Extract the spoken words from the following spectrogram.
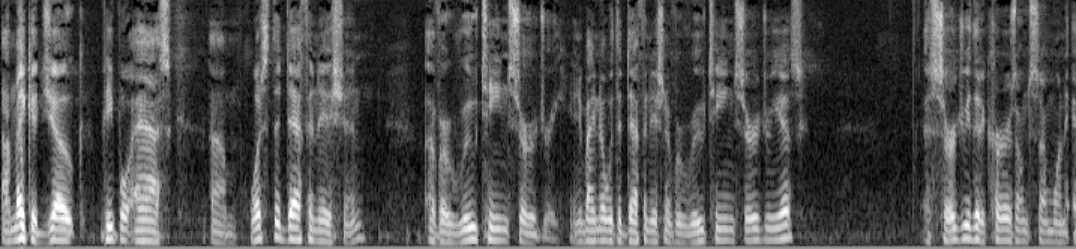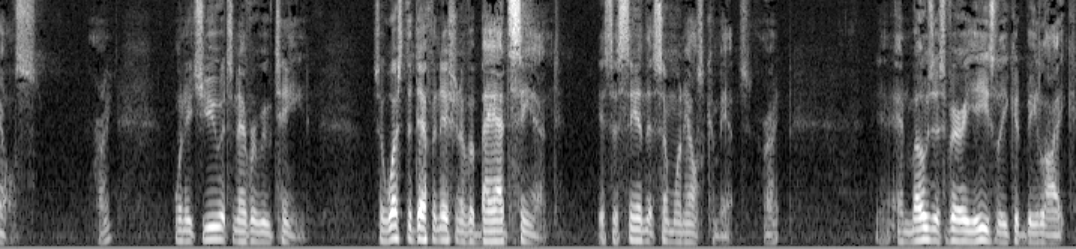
I make a joke. People ask, um, "What's the definition of a routine surgery?" Anybody know what the definition of a routine surgery is? A surgery that occurs on someone else, right? When it's you, it's never routine. So, what's the definition of a bad sin? It's a sin that someone else commits, right? And Moses very easily could be like,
